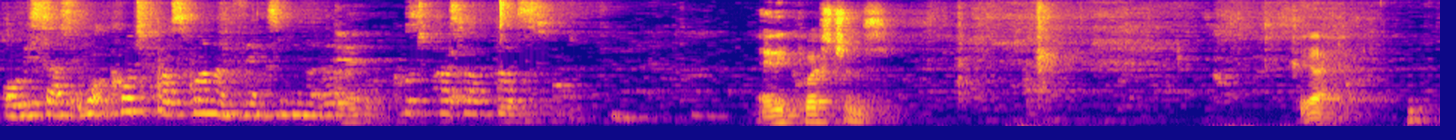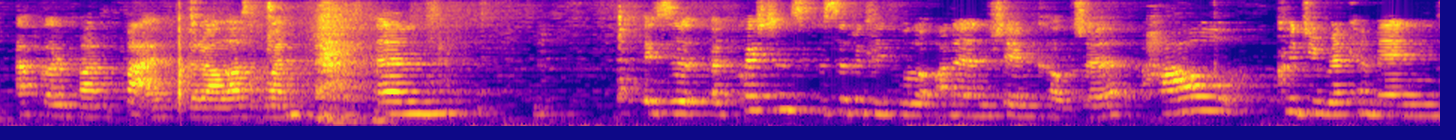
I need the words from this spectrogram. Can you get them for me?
Or we started what quarter past one, I think, something like that. Quarter past half past. Any questions? Yeah. I've got about five, but I'll ask one. Um, it's a, a question specifically for the honor and shame culture. How could you recommend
